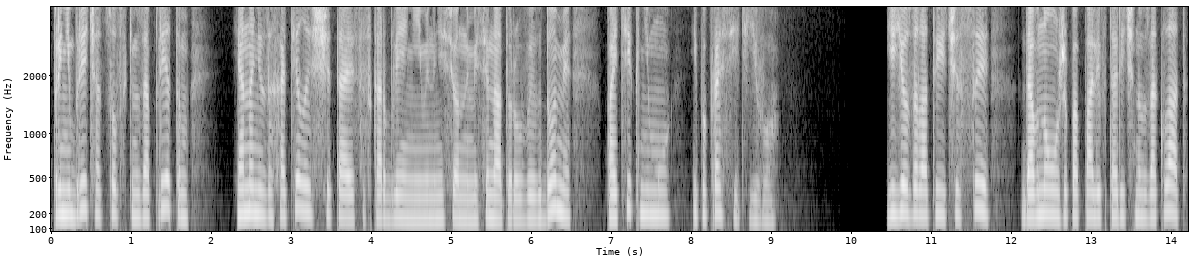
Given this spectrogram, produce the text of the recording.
пренебречь отцовским запретом, и она не захотела, считаясь оскорблениями, нанесенными сенатору в их доме, пойти к нему и попросить его. Ее золотые часы давно уже попали вторично в заклад,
